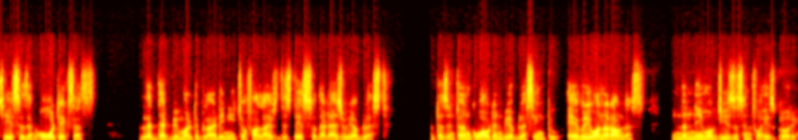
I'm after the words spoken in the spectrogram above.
chases and overtakes us. Let that be multiplied in each of our lives this day so that as we are blessed, let us in turn go out and be a blessing to everyone around us in the name of Jesus and for his glory.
